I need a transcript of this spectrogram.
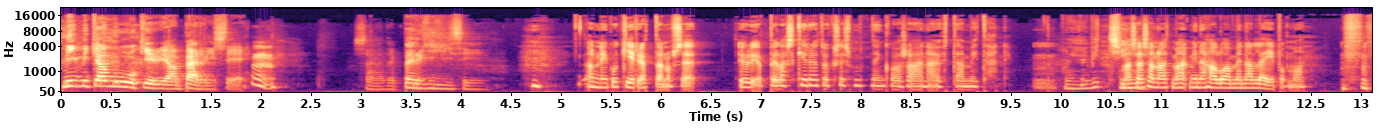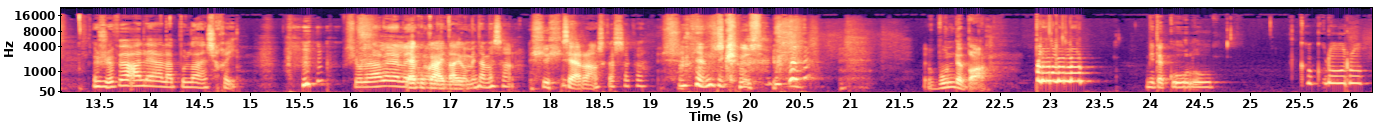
mikä muu kirjaan pärisee? Mm. Sääntö pärisee. On niinku kirjoittanut se ylioppilaskirjoituksissa, mutta niinku osaa enää yhtään mitään. Niin. Vitsi. Mä saan sanoa, että mä, minä haluan mennä leipomaan. Je veux aller à la boulangerie. ja kukaan ei tajua, mitä mä sanon. Siellä Ranskassakaan. Wunderbar. Mitä kuuluu? Kukuluru.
